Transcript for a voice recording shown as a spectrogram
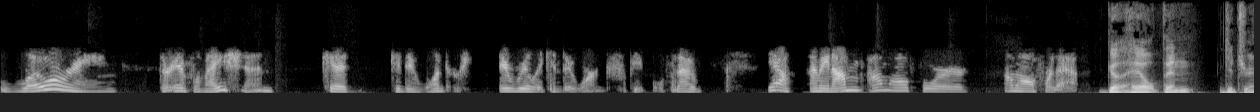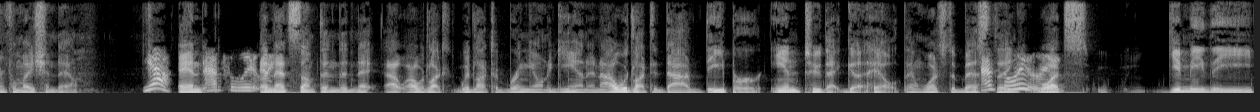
lowering their inflammation could can do wonders. It really can do wonders for people. So, yeah, I mean, I'm I'm all for I'm all for that. Gut health and get your inflammation down. Yeah, And absolutely. and that's something that I, I would like would like to bring you on again, and I would like to dive deeper into that gut health and what's the best thing. What's give me the,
